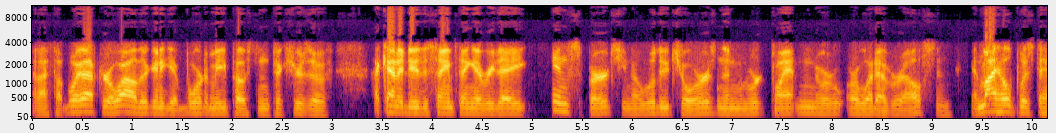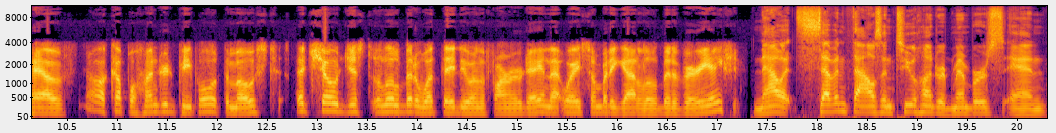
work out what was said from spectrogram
And I thought, boy, after a while, they're going to get bored of me posting pictures of, I kind of do the same thing every day in spurts. You know, we'll do chores and then when we're planting or or whatever else. And and my hope was to have a couple hundred people at the most that showed just a little bit of what they do on the farm every day, and that way somebody got a little bit of variation. Now it's seven thousand two hundred members, and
